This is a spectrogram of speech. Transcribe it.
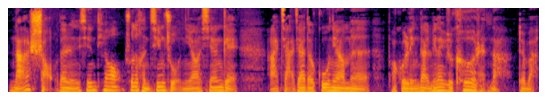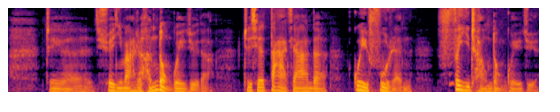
拿少的人先挑，说的很清楚，你要先给啊贾家的姑娘们，包括林黛林黛玉是客人呐，对吧？这个薛姨妈是很懂规矩的，这些大家的贵妇人非常懂规矩，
